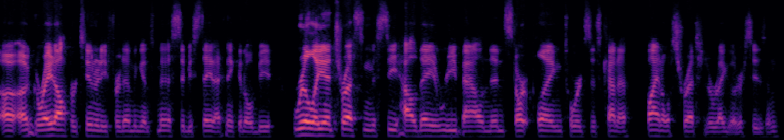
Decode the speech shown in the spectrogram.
a, a, great opportunity for them against Mississippi State. I think it'll be really interesting to see how they rebound and start playing towards this kind of final stretch of the regular season.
